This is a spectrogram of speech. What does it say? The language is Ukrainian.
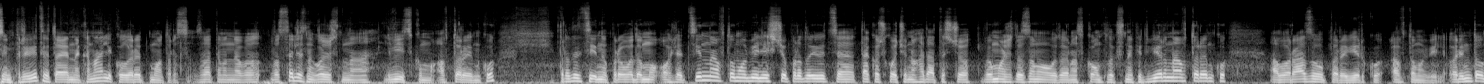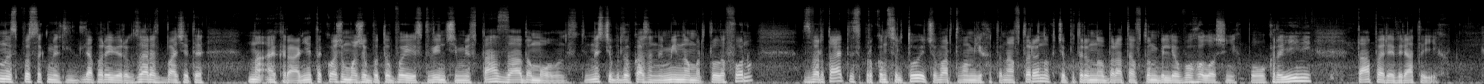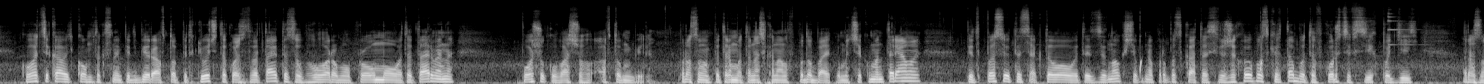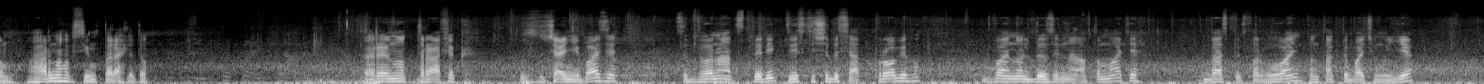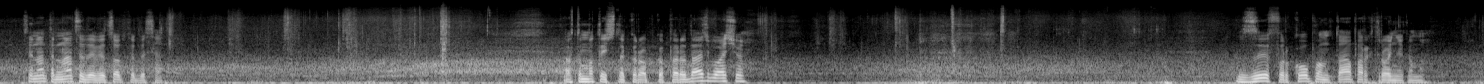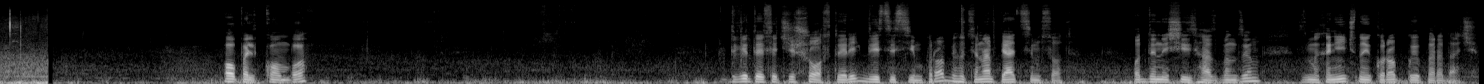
Всім привіт, вітаю на каналі Colorit Motors. Звати мене Василь, знаходжусь на львівському авторинку. Традиційно проводимо огляд цін на автомобілі, що продаються. Також хочу нагадати, що ви можете замовити у нас комплексний підбір на авторинку або разову перевірку автомобіля. Орієнтовний список для перевірок зараз бачите на екрані. Також може бути виїзд в інші міста за домовленістю. Нижче буде вказаний мій номер телефону. Звертайтесь, проконсультую, чи варто вам їхати на авторинок, чи потрібно обирати автомобілі в оголошеннях по Україні та перевіряти їх. Кого цікавить комплексний підбір авто під ключ, також звертайтесь, обговоримо про умови та терміни пошуку вашого автомобіля. Просимо підтримати наш канал вподобайками чи коментарями. Підписуйтесь, активовуйте дзвінок, щоб не пропускати свіжих випусків та бути в курсі всіх подій разом. Гарного всім перегляду. Renault Traffic в звичайній базі. Це 12 рік, 260 пробігу, 2.0 дизель на автоматі, без підфарбувань. Контакти бачимо є. Ціна 13 950. Автоматична коробка передач бачу. З форкопом та парктроніками. Opel Combo. 2006 рік, 207 пробігу, ціна 5700. 1,6 газ бензин з механічною коробкою передач.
